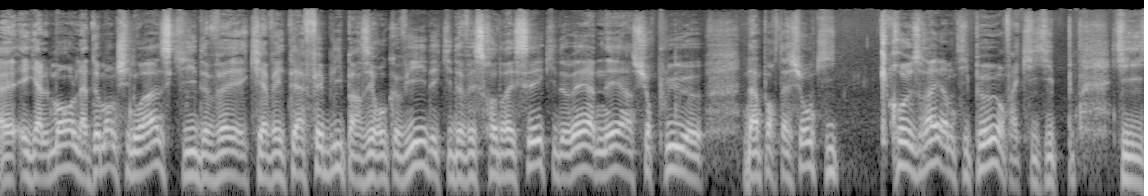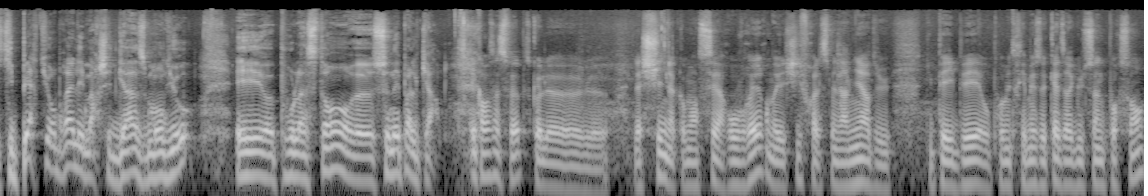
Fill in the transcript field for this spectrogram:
euh, également la demande chinoise qui, devait, qui avait été affaiblie par zéro Covid et qui devait se redresser, qui devait amener un surplus d'importation qui creuserait un petit peu, enfin qui, qui, qui, perturberait les marchés de gaz mondiaux. Et euh, pour l'instant, euh, ce n'est pas le cas. Et comment ça se fait? Parce que le, la Chine a commencé à rouvrir. On a eu les chiffres la semaine dernière du, du PIB au premier trimestre de 4,5%.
